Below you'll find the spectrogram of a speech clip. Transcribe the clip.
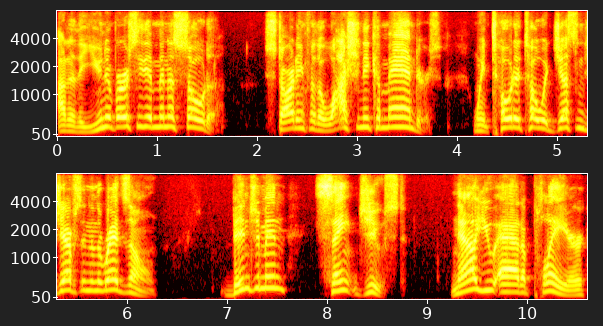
out of the University of Minnesota, starting for the Washington Commanders, went toe to toe with Justin Jefferson in the red zone. Benjamin St-Juste. Now you add a player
